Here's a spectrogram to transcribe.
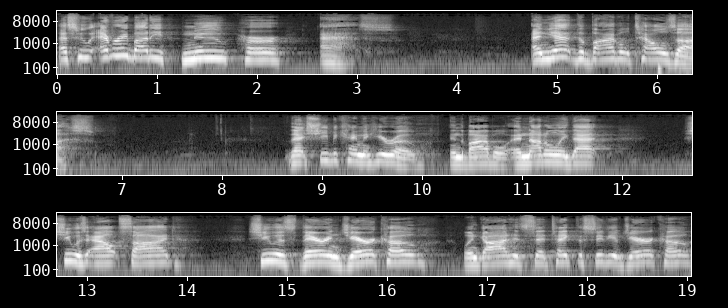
That's who everybody knew her as. And yet the Bible tells us that she became a hero in the Bible. And not only that, she was outside. She was there in Jericho when God had said, Take the city of Jericho.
